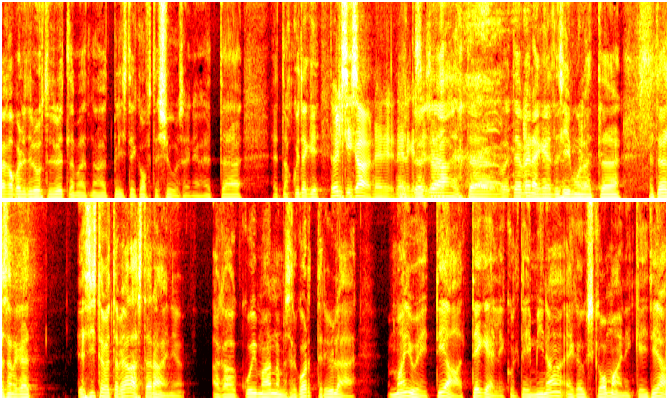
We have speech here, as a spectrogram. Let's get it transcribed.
väga paljudel juhtudel ütlema, et noh, et please take off the shoes on ju, et, eh, et noh, kuidagi. tõlgi ka neile, neile, kes ei saa. jah, et eh, tee vene keelde Siimule, et, et ühesõnaga, et ja siis ta võtab jalast ära, on ju. aga kui me anname selle korteri üle ma ju ei tea, tegelikult ei mina ega ükski omanik ei tea,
